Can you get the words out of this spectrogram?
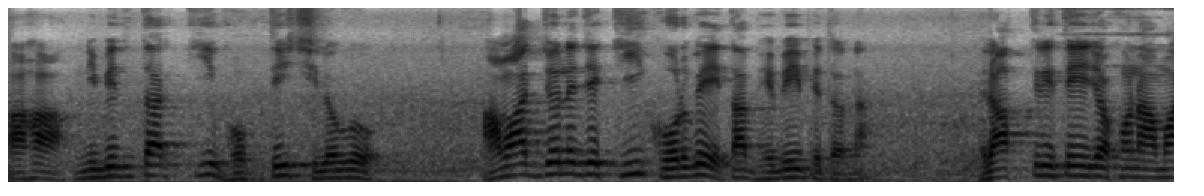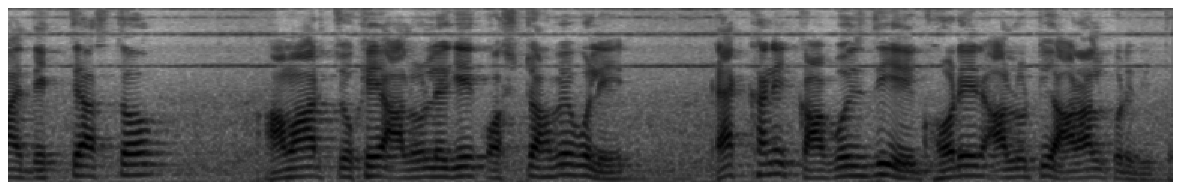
আহা, নিবেদিতার কি ভক্তি ছিল গো? আমার জন্য যে কি করবে তা ভেবেই পেত না। রাত্রিতে যখন আমায় দেখতে আসতো, আমার চোখে আলো লেগে কষ্ট হবে বলে একখানি কাগজ দিয়ে ঘরের আলোটি আড়াল করে দিত।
